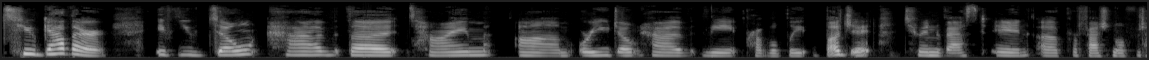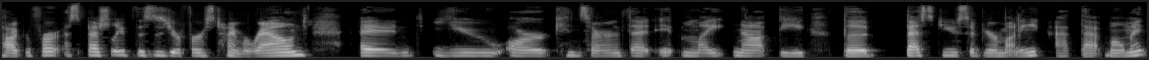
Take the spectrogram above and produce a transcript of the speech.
together. If you don't have the time um, or you don't have the probably budget to invest in a professional photographer, especially if this is your first time around and you are concerned that it might not be the best use of your money at that moment,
